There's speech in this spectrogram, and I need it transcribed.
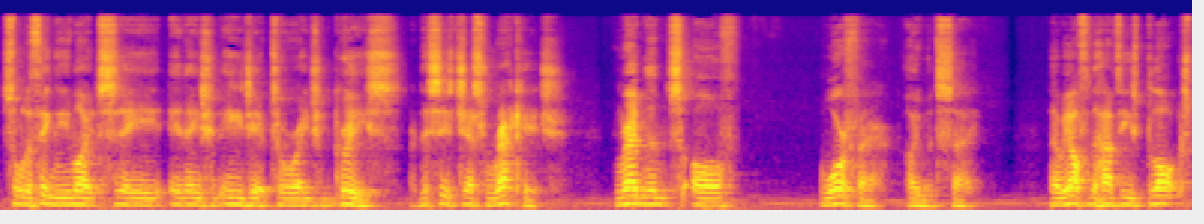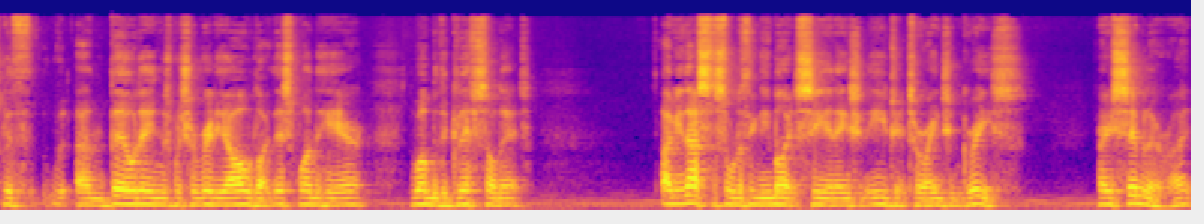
sort of thing you might see in ancient Egypt or ancient Greece. This is just wreckage, remnants of warfare, I would say. Now, we often have these blocks with and buildings which are really old, like this one here, the one with the glyphs on it. I mean, that's the sort of thing you might see in ancient Egypt or ancient Greece. Very similar, right?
